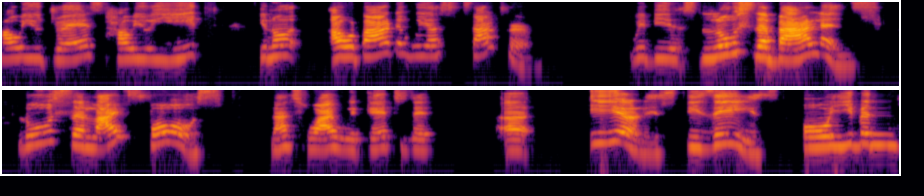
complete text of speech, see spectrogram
how you dress, how you eat, you know, our body will suffer. We be, lose the balance, lose the life force. That's why we get the uh, illness, disease, or even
